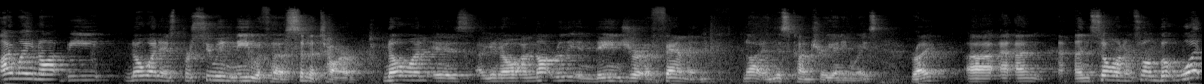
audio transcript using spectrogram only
I might not be, no one is pursuing me with a scimitar. No one is, you know, I'm not really in danger of famine. Not in this country, anyways, right? Uh, and, and so on and so on. But what,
